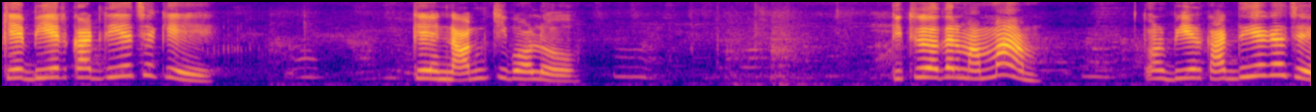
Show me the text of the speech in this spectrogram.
কে বিয়ের কার্ড দিয়েছে কে? কে নাম কি বলো? তিতু দাদার মাম্মাম? তোমার বিয়ের কার্ড দিয়ে গেছে?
